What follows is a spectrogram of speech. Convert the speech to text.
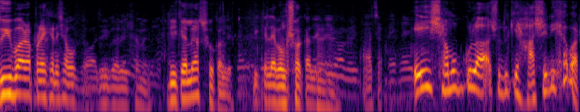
দুইবার আপনার এখানে শামুক পাওয়া যায়? দুইবার এখানে। বিকালে আর সকালে। বিকেলে এবং সকালে। আচ্ছা এই শামুকগুলা শুধু কি হাঁসেরই খাবার?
